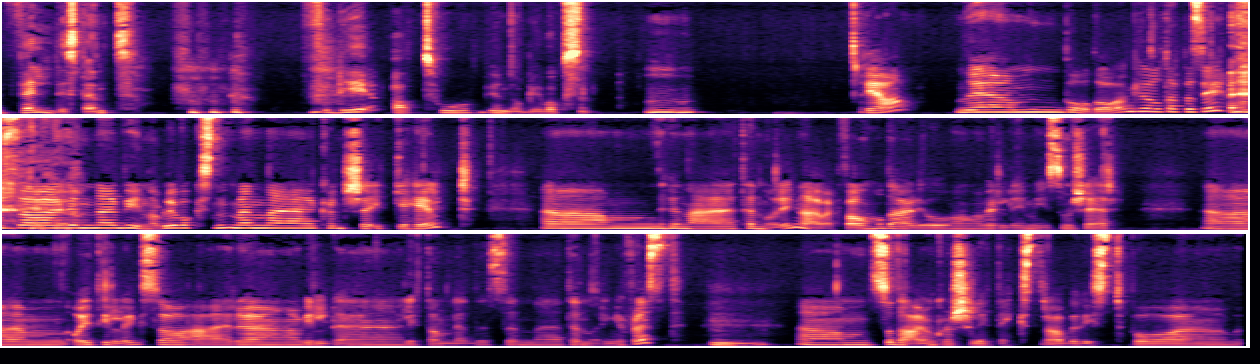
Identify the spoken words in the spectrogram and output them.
veldig spent. Fordi at hun begynner å bli voksen. Ja, det er både òg, holdt jeg på å si. Altså, hun begynner å bli voksen, men eh, kanskje ikke helt. Um, hun er tenåring, da, i hvert fall, og da er det jo veldig mye som skjer. Um, og i tillegg så er uh, Vilde litt annerledes enn tenåringer flest. Um, så da er hun kanskje litt ekstra bevisst på uh,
